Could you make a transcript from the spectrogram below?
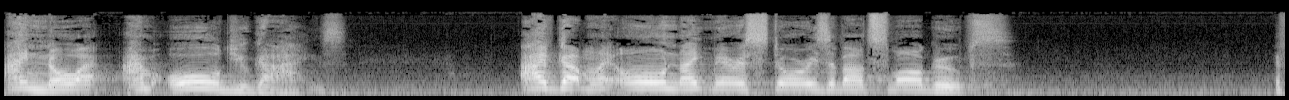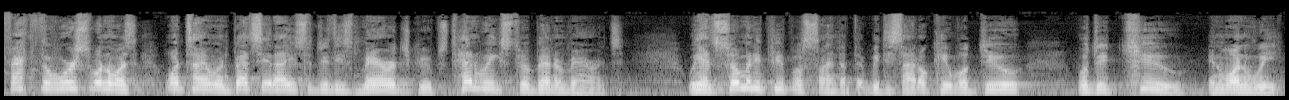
I know I, I'm old, you guys. I've got my own nightmarish stories about small groups. In fact, the worst one was one time when Betsy and I used to do these marriage groups, 10 weeks to a better marriage. We had so many people signed up that we decided, okay, we'll do, we'll do two in one week.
